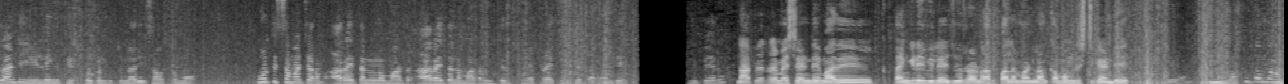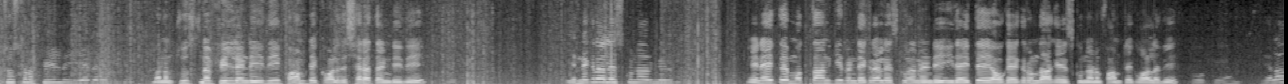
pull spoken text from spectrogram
ఎలాంటి ఈల్డింగ్ తీసుకోగలుగుతున్నారు ఈ సంవత్సరము? పూర్తి సమాచారం ఆ రైతన్నలో మాట ఆ రైతన్న మాటలు తెలుసుకునే ప్రయత్నం చేద్దామండి మీ పేరు? నా పేరు రమేష్ అండి. మాది తంగిడి విలేజ్ రఘునాథపాలెం మండలం ఖమ్మం డిస్టిక్ అండి. ప్రస్తుతం మనం చూస్తున్న ఫీల్డ్ ఏ వెరైటీ మనం చూస్తున్న ఫీల్డ్ అండి ఇది ఫామ్ టెక్ వాళ్ళది శరత్ అండి ఇది. ఎన్ని ఎకరాలు వేసుకున్నారు మీరు? నేనైతే మొత్తానికి రెండు ఎకరాలు వేసుకున్నానండి. ఇదైతే ఒక ఎకరం దాకా వేసుకున్నాను ఫామ్ టెక్ వాళ్ళది. ఓకే. ఎలా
